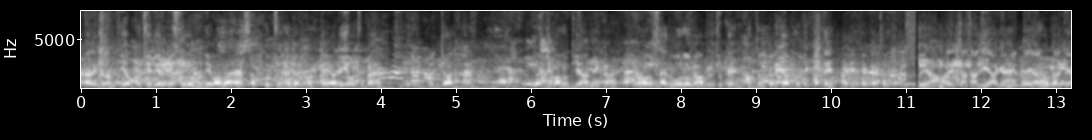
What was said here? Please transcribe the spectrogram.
कार्यक्रम जी अब कुछ ही देर में शुरू होने वाला है। सब कुछ जो है लगभग तैयारी हो चुका है। तो इंतज़ार है लड़की वालों के आने का। और शायद वो लोग आ भी चुके हैं। तो चल करके आपको दिखाते हैं आगे क्या क्या चल रहा है। तो यहाँ हमारे चाचा जी आ गए हैं, तैयार होकर के।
